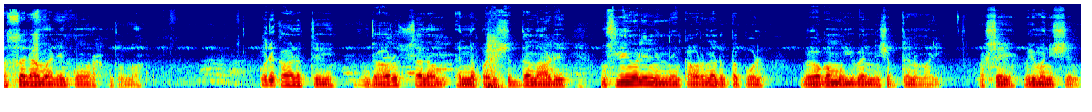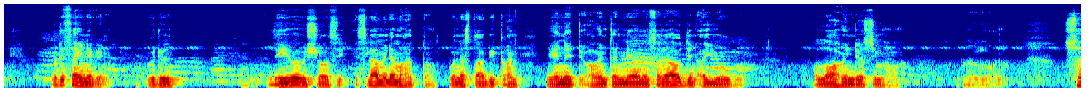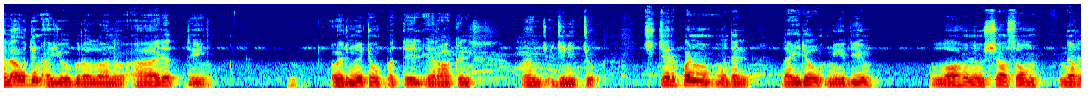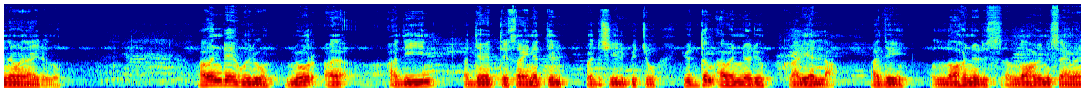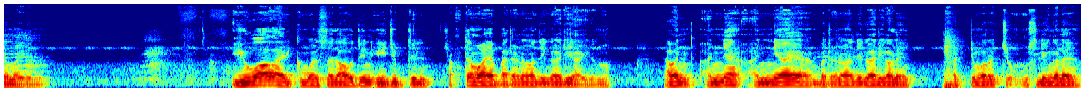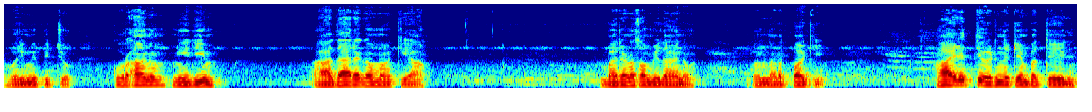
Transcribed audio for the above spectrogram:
അസ്സലാമു വലൈക്കും വറഹമത്തുള്ള ഒരു കാലത്ത് ജാറുസലാം എന്ന പരിശുദ്ധ നാട് മുസ്ലിങ്ങളിൽ നിന്ന് കവർന്നെടുത്തപ്പോൾ ലോകം മുഴുവൻ നിശബ്ദനമായി. പക്ഷേ ഒരു മനുഷ്യൻ ഒരു സൈനികൻ ഒരു ദൈവവിശ്വാസി ഇസ്ലാമിന്റെ മഹത്വം പുനഃസ്ഥാപിക്കാൻ എഴുന്നേറ്റു. അവൻ തന്നെയാണ് സലാഹുദ്ദീൻ അയ്യൂബ് അള്ളാഹുവിന്റെ സിംഹം. സലാഹുദ്ദീൻ അയ്യൂബ് റഹ്ലാനു ആയിരത്തി ഒരുന്നൂറ്റി മുപ്പത്തേഴിൽ ഇറാഖിൽ ജനിച്ചു. ചെറുപ്പം മുതൽ ധൈര്യവും നീതിയും അള്ളാഹുവിന് വിശ്വാസവും നിറഞ്ഞവനായിരുന്നു. അവന്റെ ഗുരു നൂർ അദീൻ അദ്ദേഹത്തെ സൈന്യത്തിൽ പരിശീലിപ്പിച്ചു. യുദ്ധം അവനൊരു കളിയല്ല അത് അള്ളാഹുവിന് സേവനമായിരുന്നു. യുവാവായിരിക്കുമ്പോൾ സലാഹുദ്ദീൻ ഈജിപ്തിൽ ശക്തമായ ഭരണാധികാരിയായിരുന്നു. അവൻ അന്യ അന്യായ ഭരണാധികാരികളെ അട്ടിമറിച്ചു മുസ്ലിങ്ങളെ ഒരുമിപ്പിച്ചു. ഖുർആാനും നീതിയും ആധാരകമാക്കിയ ഭരണ സംവിധാനം നടപ്പാക്കി. ആയിരത്തി എഴുന്നൂറ്റി എൺപത്തി ഏഴിൽ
